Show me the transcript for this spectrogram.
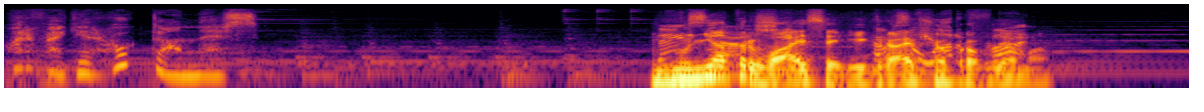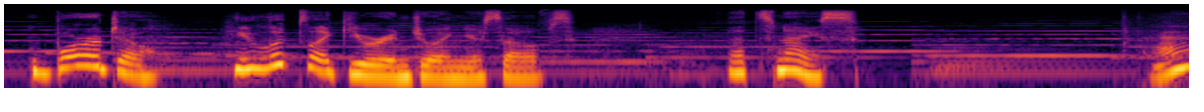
What if I get hooked on this? Ну Thanks, не Narushi. отрывайся, That играй, was в a чем lot of fun. проблема? Boruto, you looked like you were enjoying yourselves. That's nice. Huh?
